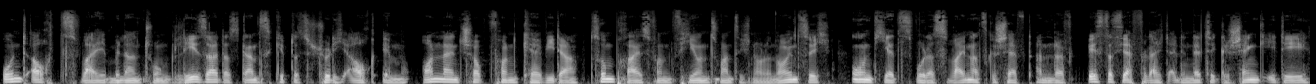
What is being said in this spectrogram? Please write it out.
und auch zwei Millanton Gläser. Das Ganze gibt es natürlich auch im Online-Shop von Kervida zum Preis von 24,99. Und jetzt, wo das Weihnachtsgeschäft anläuft, ist das ja vielleicht eine nette Geschenkidee,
